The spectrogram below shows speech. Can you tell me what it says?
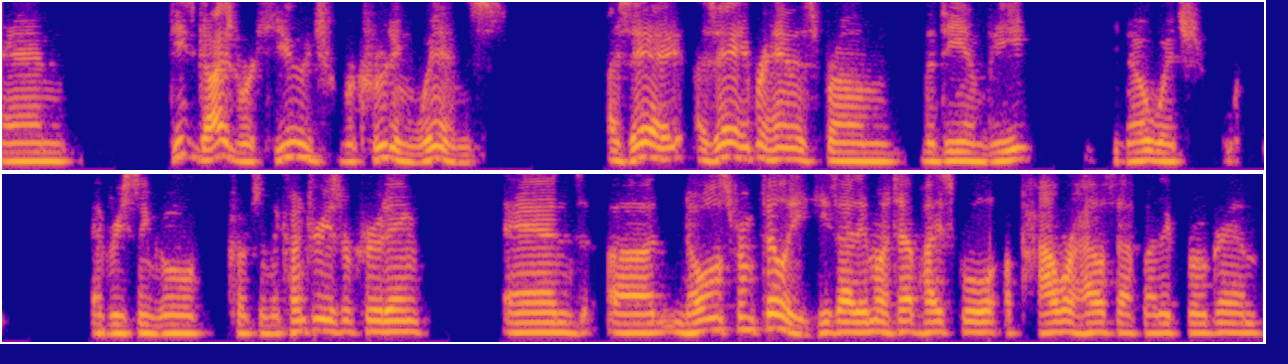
And these guys were huge recruiting wins. Isaiah Isaiah Abraham is from the DMV, you know, which every single coach in the country is recruiting. And uh, Nowell's from Philly. He's at Imhotep High School, a powerhouse athletic program.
